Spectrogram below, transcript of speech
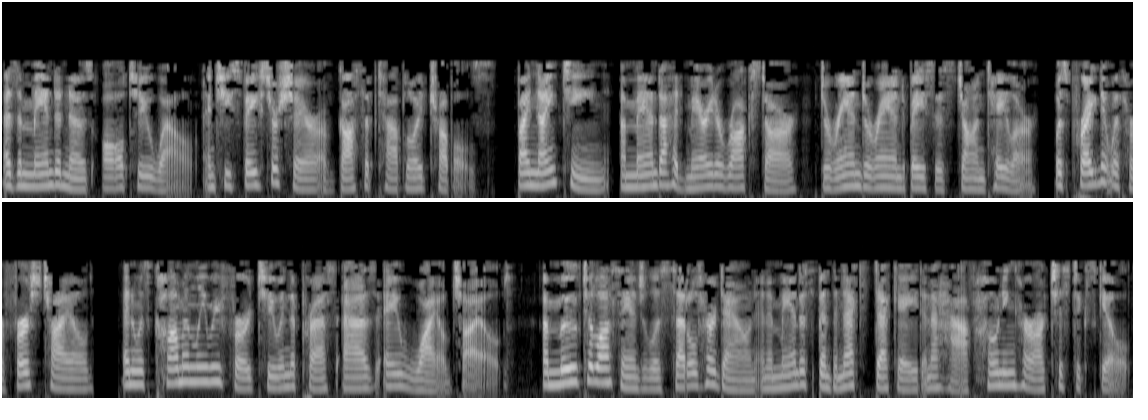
as Amanda knows all too well, and she's faced her share of gossip tabloid troubles. By 19, Amanda had married a rock star, Duran Duran bassist John Taylor, was pregnant with her first child, and was commonly referred to in the press as a wild child. A move to Los Angeles settled her down, and Amanda spent the next decade and a half honing her artistic skills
